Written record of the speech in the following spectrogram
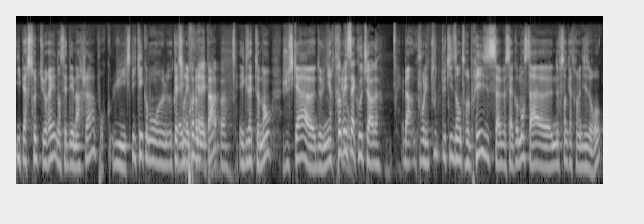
hyper structurée dans cette démarche-là pour lui expliquer comment quels sont les premiers pas. Exactement, jusqu'à euh, devenir très. Combien bon. ça coûte, Charles? Eh ben, pour les toutes petites entreprises, ça, ça commence à euh, 990 euros.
